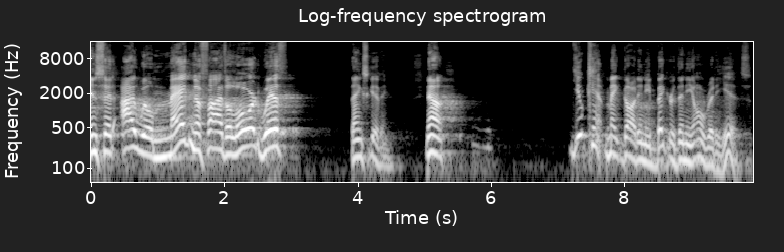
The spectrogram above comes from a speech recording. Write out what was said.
and said, I will magnify the Lord with thanksgiving. Now, you can't make God any bigger than He already is.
